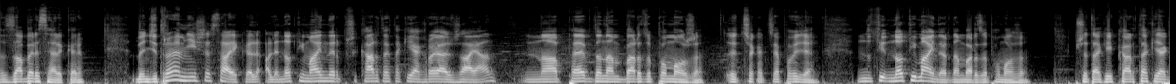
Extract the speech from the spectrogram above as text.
za Berserker. Będzie trochę mniejszy cycle, ale Naughty Miner przy kartach takich jak Royal Giant na pewno nam bardzo pomoże. Yy, co ja powiedziałem? Naughty, Naughty Miner nam bardzo pomoże. Przy takich kartach jak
